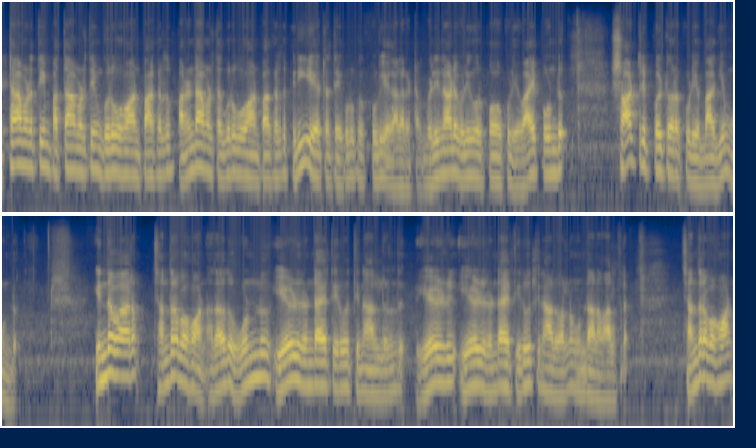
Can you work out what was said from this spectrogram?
எட்டாம் இடத்தையும் பத்தாம் இடத்தையும் குரு பகவான் பார்க்குறதும் பன்னெண்டாம் இடத்த குரு பகவான் பார்க்குறது பெரிய ஏற்றத்தை கொடுக்கக்கூடிய காலகட்டம். வெளிநாடு வெளியூர் போகக்கூடிய வாய்ப்பு உண்டு. ஷார்ட் ட்ரிப் போயிட்டு வரக்கூடிய பாக்கியம் உண்டு. இந்த வாரம் சந்திர பகவான் அதாவது ஒன்று ஏழு ரெண்டாயிரத்தி இருபத்தி நாலுலேருந்து ஏழு ஏழு ரெண்டாயிரத்தி இருபத்தி நாலு வரலும் உண்டான வாரத்தில் சந்திர பகவான்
